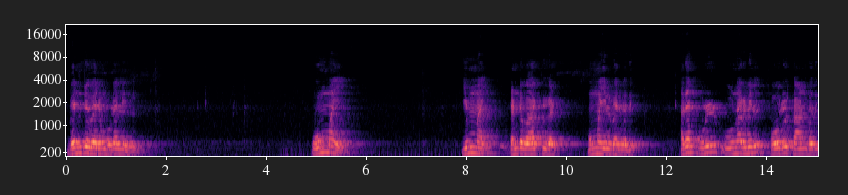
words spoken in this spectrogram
வென்று வரும் உடலில் உம்மை இம்மை ரெண்டு வாக்குகள் உம்மையில் வருவது. அதன் உள் உணர்வில் பொருள் காண்பது.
